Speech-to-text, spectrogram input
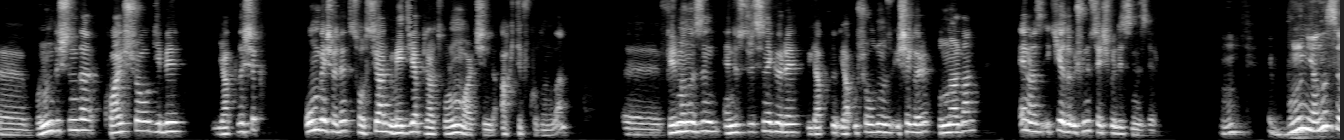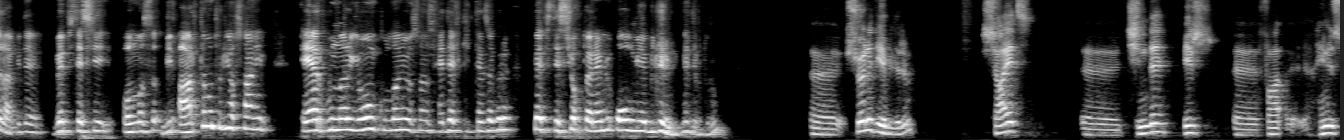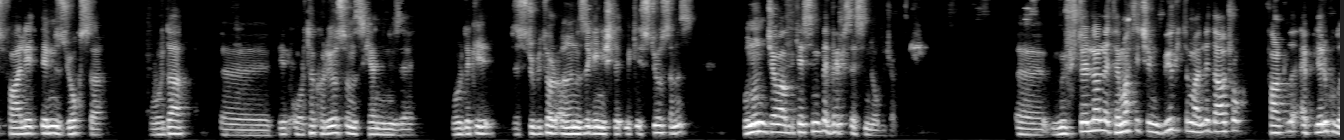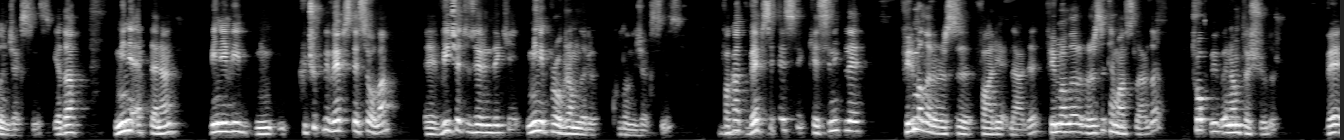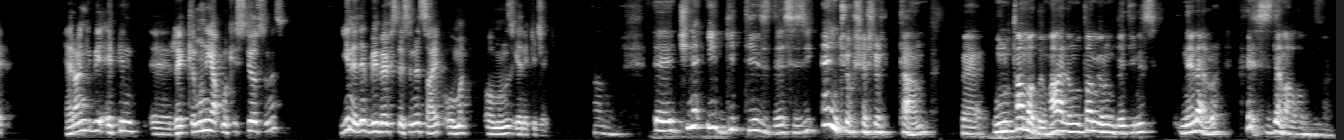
Ee, bunun dışında Kuaishou gibi yaklaşık 15 adet sosyal medya platformu var Çin'de aktif kullanılan. Ee, firmanızın endüstrisine göre, yapmış olduğunuz işe göre bunlardan en az iki ya da üçünü seçmelisiniz derim. E, bunun yanı sıra bir de web sitesi olması bir artı mıdır yoksa hani eğer bunları yoğun kullanıyorsanız hedef kitlenize göre web sitesi çok da önemli olmayabilir mi? Nedir durum? Ee, şöyle diyebilirim. Şayet e, Çin'de bir e, fa- henüz faaliyetleriniz yoksa, burada e, bir ortak arıyorsanız kendinize, buradaki distribütör ağınızı genişletmek istiyorsanız, bunun cevabı kesinlikle web sitesinde olacaktır. E, müşterilerle temas için büyük ihtimalle daha çok farklı app'leri kullanacaksınız. Ya da mini app denen bir nevi küçük bir web sitesi olan e, WeChat üzerindeki mini programları kullanacaksınız. Fakat web sitesi kesinlikle firmalar arası faaliyetlerde, firmalar arası temaslarda çok büyük önem taşıyordur. Ve herhangi bir app'in e, reklamını yapmak istiyorsanız yine de bir web sitesine sahip olmak olmanız gerekecek. Anladım. Ee, Çin'e ilk gittiğinizde sizi en çok şaşırtan ve unutamadığım, hala unutamıyorum dediğiniz neler var? Sizden alalım bunları.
